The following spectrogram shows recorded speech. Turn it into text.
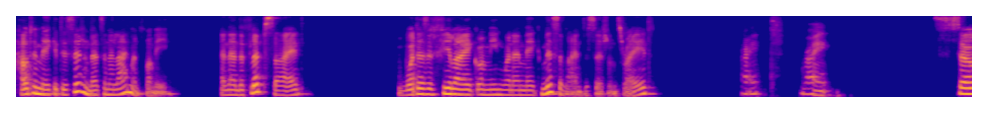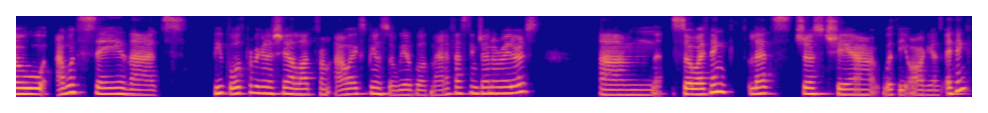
How to make a decision that's in alignment for me. And then the flip side, what does it feel like or mean when I make misaligned decisions, right? Right, right. So I would say that we both probably going to share a lot from our experience. So we are both manifesting generators. Um, so I think let's just share with the audience. I think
